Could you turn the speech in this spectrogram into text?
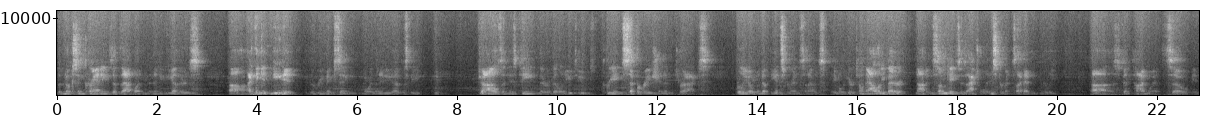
the nooks and crannies of that one than any of the others. Uh, I think it needed the remixing more than any others. The, the Giles and his team, their ability to create separation in the tracks really opened up the instruments and I was able to hear tonality better, not in some cases actual instruments I hadn't really uh, spent time with. So it,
